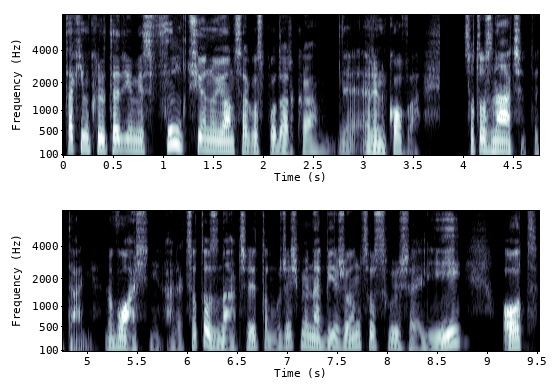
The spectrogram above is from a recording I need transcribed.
takim kryterium jest funkcjonująca gospodarka e, rynkowa. Co to znaczy? Pytanie. No właśnie, ale co to znaczy? To my żeśmy na bieżąco słyszeli od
